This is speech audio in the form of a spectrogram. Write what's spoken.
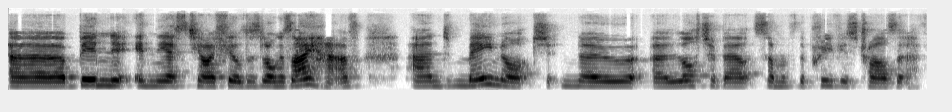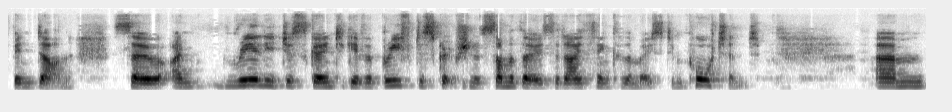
uh, been in the STI field as long as I have and may not know a lot about some of the previous trials that have been done. So I'm really just going to give a brief description of some of those that I think are the most important. Um,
